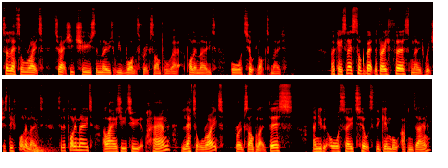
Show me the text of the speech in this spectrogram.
to left or right to actually choose the mode we want for example uh, follow mode or tilt locked mode. Okay so let's talk about the very first mode which is the follow mode. So the follow mode allows you to pan left or right for example like this and you can also tilt the gimbal up and down.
